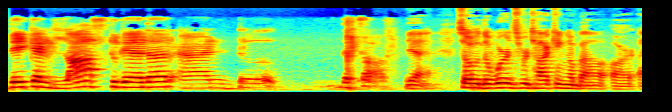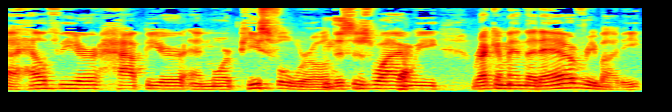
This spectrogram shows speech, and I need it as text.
they can laugh together, and uh, that's all. Yeah. So the words we're talking about are a healthier, happier, and more peaceful world. This is why Yeah. we recommend that everybody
